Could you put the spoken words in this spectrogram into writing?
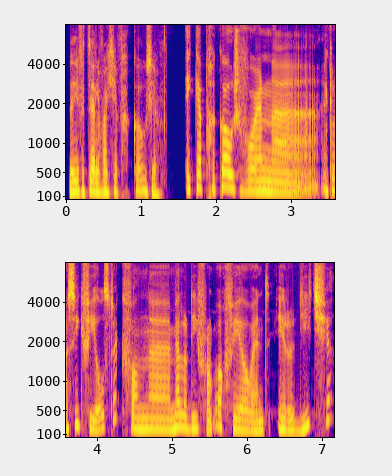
Wil je vertellen wat je hebt gekozen? Ik heb gekozen voor een, een klassiek vioolstuk van Melody from Orfeo en Erudice.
